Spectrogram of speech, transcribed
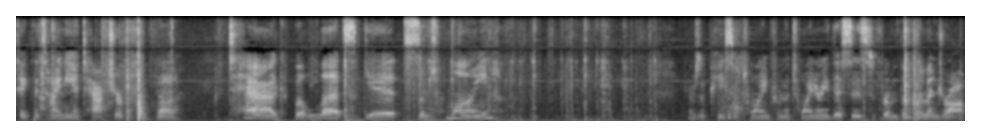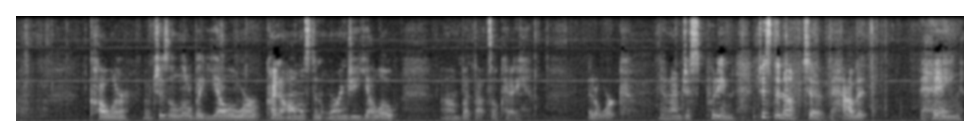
take the tiny attacher for the tag, but let's get some twine. Here's a piece of twine from the twinery. This is from the lemon drop color, which is a little bit yellower, kind of almost an orangey yellow, um, but that's okay it'll work. And I'm just putting just enough to have it hang.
